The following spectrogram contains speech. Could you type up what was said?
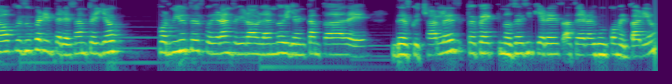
No, pues súper interesante. Yo, por mí, ustedes pudieran seguir hablando y yo encantada de, de escucharles. Pepe, no sé si quieres hacer algún comentario.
